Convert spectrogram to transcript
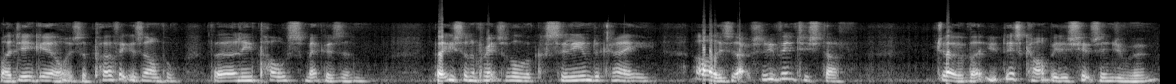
My dear girl, it's a perfect example of early pulse mechanism based on the principle of psyllium decay. Oh, this is absolutely vintage stuff. Joe, but you, this can't be the ship's engine room.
